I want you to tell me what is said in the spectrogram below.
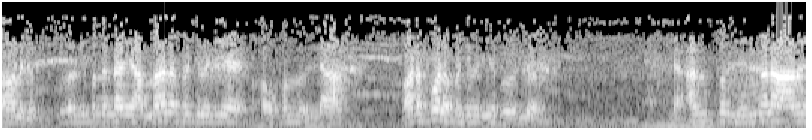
കാണലും. ഇവർക്കിപ്പം തന്നെ അന്നാനെ പറ്റി വലിയ ഹൗഫൊന്നുമില്ല പടപ്പുകളെ പറ്റി വലിയ പേടിയാണ് അൻസും നിങ്ങളാണ്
